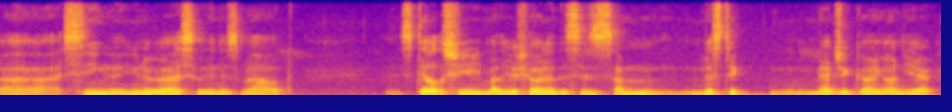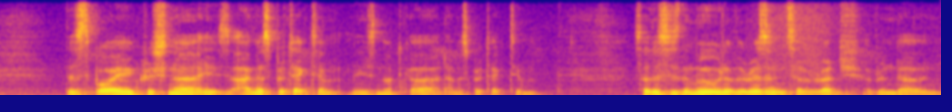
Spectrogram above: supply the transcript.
uh, seeing the universe within his mouth. Still, she, Mother Yashoda, this is some mystic magic going on here. This boy, Krishna, is, I must protect him. He's not God, I must protect him. So this is the mood of the residents of Vraj, of Vrindavan.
